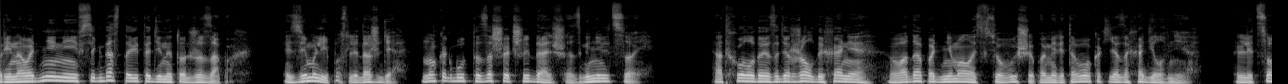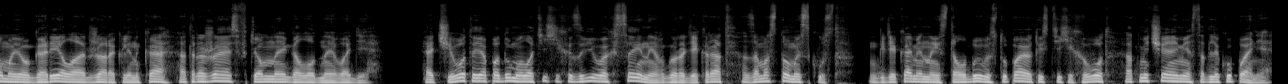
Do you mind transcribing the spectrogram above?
При наводнении всегда стоит один и тот же запах. Земли после дождя, но как будто зашедший дальше, с гнильцой. От холода я задержал дыхание, вода поднималась все выше по мере того, как я заходил в нее. Лицо мое горело от жара клинка, отражаясь в темной голодной воде. Отчего-то я подумал о тихих извивах Сейны в городе Крат за мостом искусств, где каменные столбы выступают из тихих вод, отмечая место для купания.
